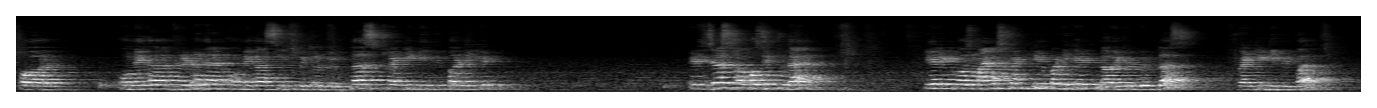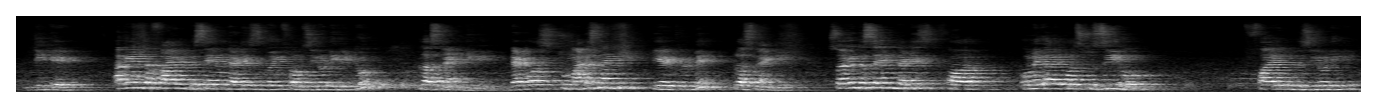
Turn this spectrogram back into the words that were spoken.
For omega greater than omega c2 it will be plus 20 dB per decade. It is just opposite to that. Here it was minus 20 dB per decade, now it will be plus 20 dB per decade. Again the phi will be same that is going from 0 degree to plus 90 degree. That was to minus 90, here it will be plus 90. So again the same that is for omega equals to 0, phi will be 0 degree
